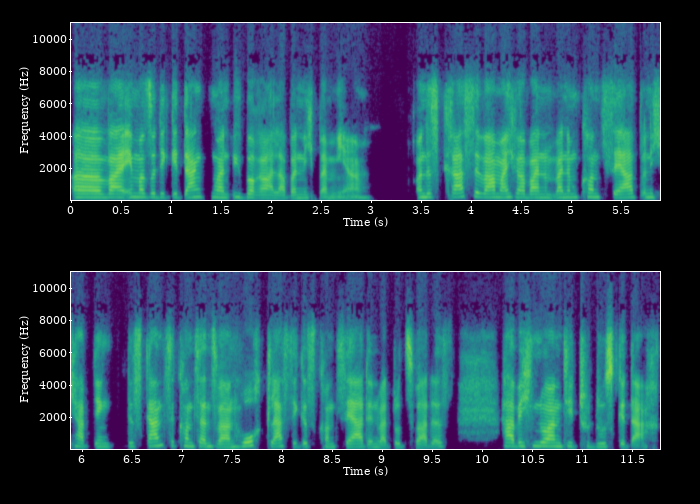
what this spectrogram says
äh, war immer so, die Gedanken waren überall, aber nicht bei mir. Und das Krasse war mal, ich war bei einem, bei einem Konzert und ich habe den, das ganze Konzert, es war ein hochklassiges Konzert, in Vaduz war das, habe ich nur an die To-Dos gedacht.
